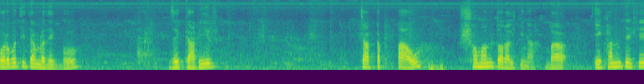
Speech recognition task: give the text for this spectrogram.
পরবর্তীতে আমরা দেখব যে গাভীর চারটা পাও সমান্তরাল কিনা বা এখান থেকে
